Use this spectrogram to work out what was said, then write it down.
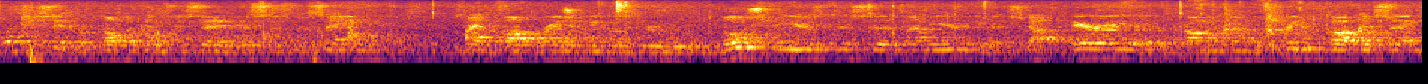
What do you say to Republicans who say this is the same type of operation we go through most years at this uh, time of year? You got Scott Perry or the Common Member Freedom Caucus saying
